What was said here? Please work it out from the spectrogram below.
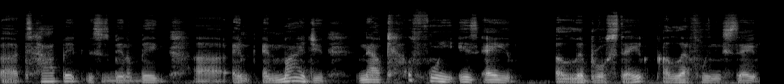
uh, topic. This has been a big, uh, and and mind you, now California is a a liberal state, a left leaning state,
